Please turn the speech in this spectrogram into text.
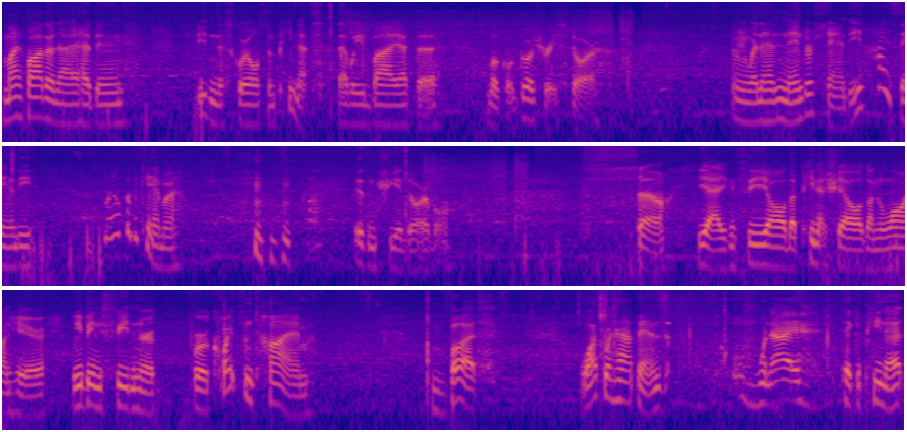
my father and I had been feeding the squirrel some peanuts that we buy at the local grocery store. And we went ahead and named her Sandy. Hi Sandy. Right over the camera. Isn't she adorable? So, yeah, you can see all the peanut shells on the lawn here. We've been feeding her for quite some time. But watch what happens when I take a peanut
